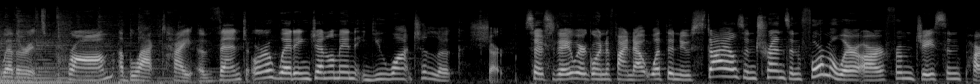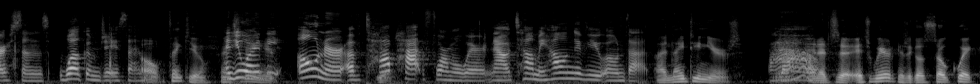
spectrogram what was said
Whether it's prom, a black tie event, or a wedding, gentlemen, you want to look sharp. So today we're going to find out what the new styles and trends in formal wear are from Jason Parsons. Welcome, Jason. Oh, thank you. Nice and you being are here. the owner of Top Hat Formal Wear. Now tell me, how long have you owned that? Uh, 19 years. Wow. And it's uh, it's weird because it goes so quick.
